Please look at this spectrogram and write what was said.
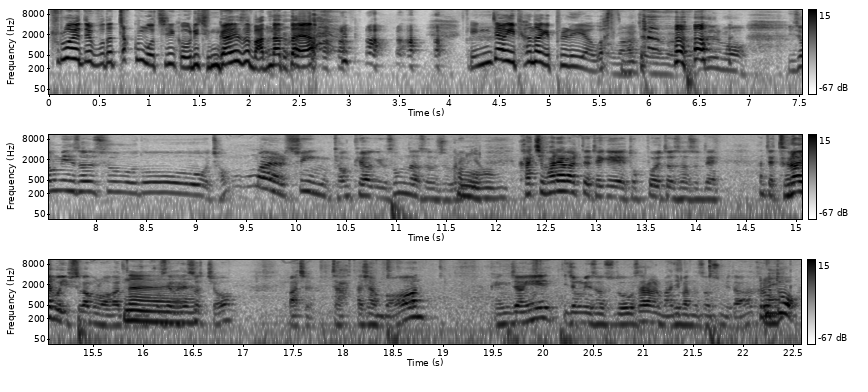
프로 애들보다 조금 못 치니까 우리 중간에서 만났다 야. 굉장히 편하게 플레이하고 왔습니다. 맞아요. 사실 뭐 이정민 선수도 정말 스윙 경쾌하기로 소문난 선수 그리고 그럼요. 같이 활약할 때 되게 돋보였던 선수인데 한때 드라이버 입수감을 와가지고 네. 고생을 했었죠. 맞아요. 자 다시 한번 굉장히 이정민 선수도 사랑을 많이 받는 선수입니다. 그리고 네. 또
